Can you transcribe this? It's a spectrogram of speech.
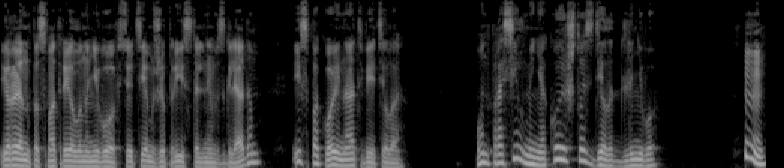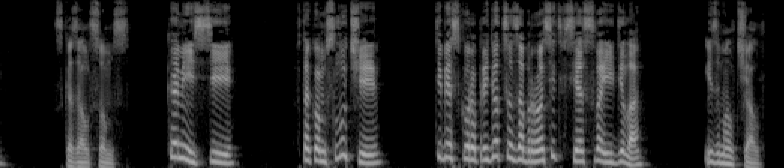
Ирен посмотрела на него все тем же пристальным взглядом и спокойно ответила. — Он просил меня кое-что сделать для него. — Хм, — сказал Сомс. — Комиссии. В таком случае тебе скоро придется забросить все свои дела. — и замолчал.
